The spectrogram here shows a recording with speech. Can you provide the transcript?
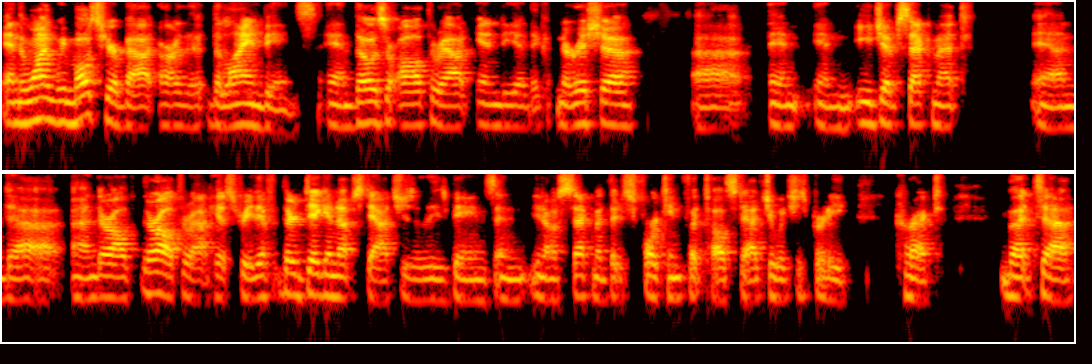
and the one we most hear about are the, the lion beings. And those are all throughout India, the Narisha, uh, and in Egypt, Sekhmet, and uh, and they're all they're all throughout history. They're, they're digging up statues of these beings, and you know Sekhmet, there's 14 foot tall statue, which is pretty correct. But uh,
